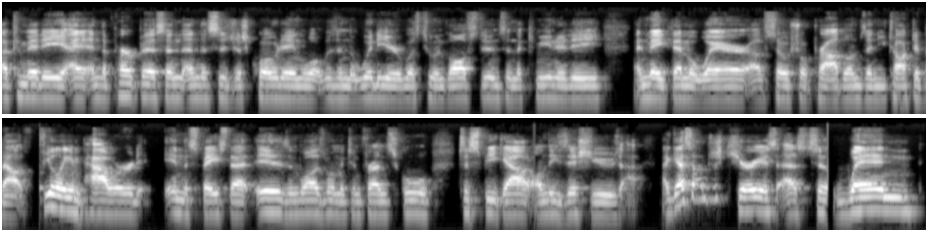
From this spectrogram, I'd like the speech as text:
uh, Committee, and, and the purpose, and and this is just quoting what was in the Whittier, was to involve students in the community and make them aware of social problems. And you talked about feeling empowered in the space that is and was Wilmington Friends School to speak out on these issues. I, I guess I'm just curious as to when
